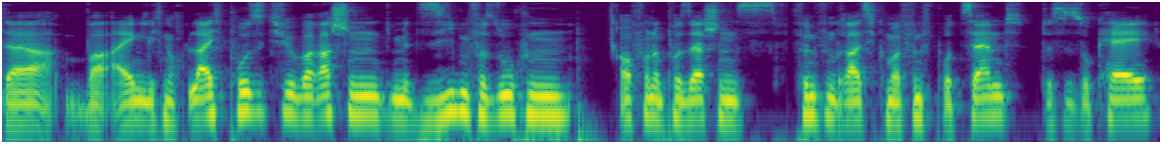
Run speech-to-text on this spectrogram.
der war eigentlich noch leicht positiv überraschend mit sieben Versuchen auf 100 Possessions 35,5% Das ist okay.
